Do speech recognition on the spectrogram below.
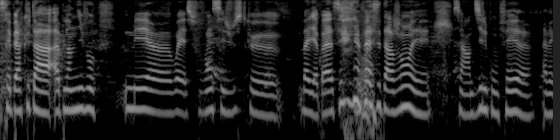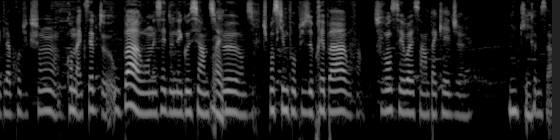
se répercute à, à plein de niveaux. Mais euh, ouais, souvent c'est juste que bah il y a pas assez, y a pas assez d'argent et c'est un deal qu'on fait euh, avec la production, euh, qu'on accepte ou pas, où on essaie de négocier un petit Ouais. peu. On dit, je pense qu'il me faut plus de prépa. ou Enfin, souvent c'est ouais, c'est un package comme ça.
